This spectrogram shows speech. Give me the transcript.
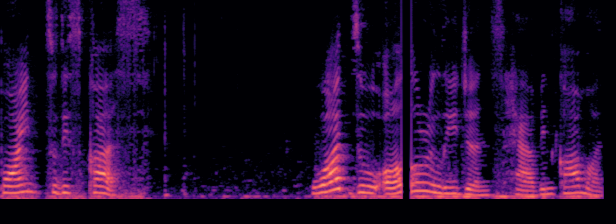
Point to discuss. What do all religions have in common?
